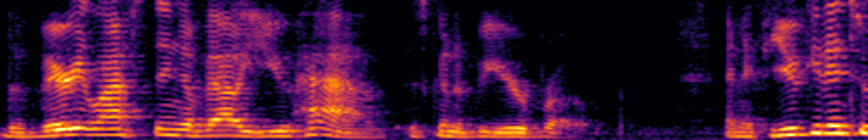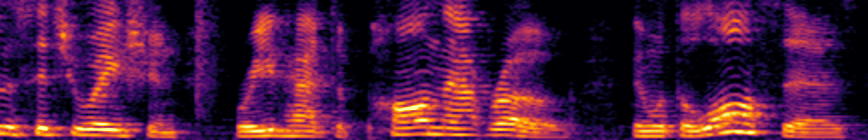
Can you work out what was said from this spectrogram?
the very last thing of value you have is going to be your robe. And if you get into a situation where you've had to pawn that robe, then what the law says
